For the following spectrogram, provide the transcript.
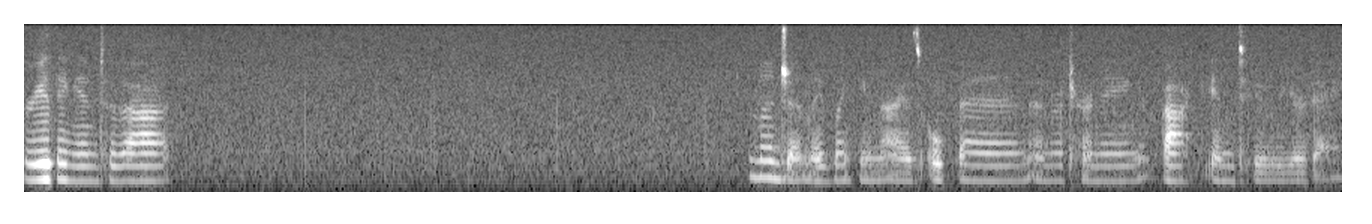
Breathing into that. Gently blinking the eyes open and returning back into your day.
